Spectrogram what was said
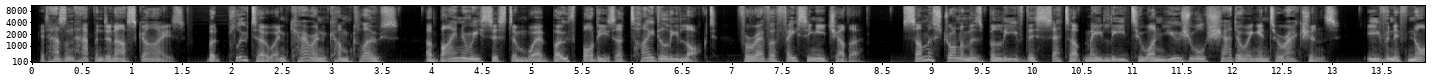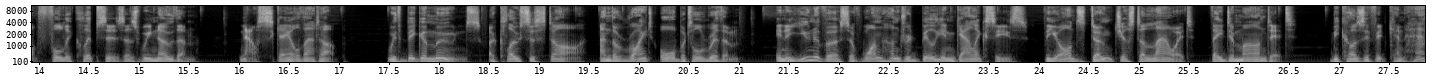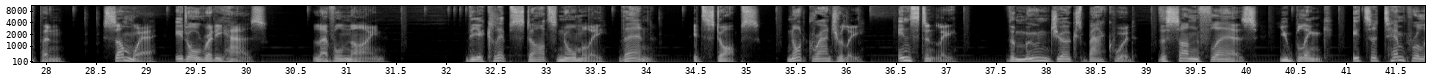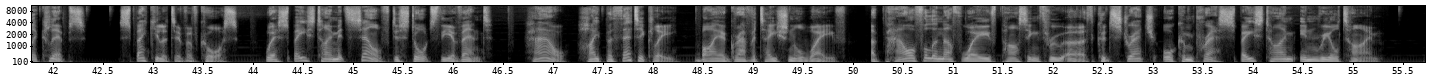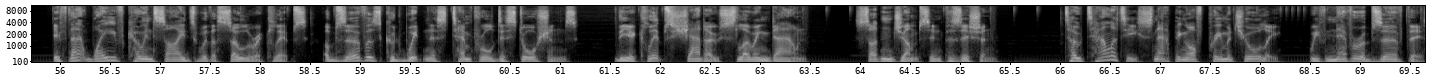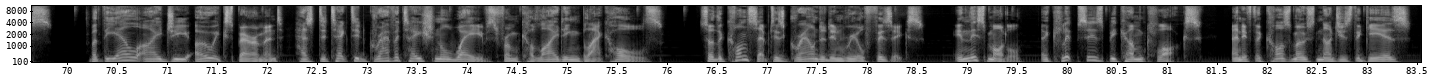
It hasn't happened in our skies, but Pluto and Charon come close, a binary system where both bodies are tidally locked, forever facing each other. Some astronomers believe this setup may lead to unusual shadowing interactions, even if not full eclipses as we know them. Now scale that up. With bigger moons, a closer star, and the right orbital rhythm, in a universe of 100 billion galaxies, the odds don't just allow it, they demand it. Because if it can happen, somewhere it already has. Level 9. The eclipse starts normally, then it stops. Not gradually, instantly. The moon jerks backward, the sun flares, you blink. It's a temporal eclipse. Speculative, of course, where space-time itself distorts the event. How? Hypothetically, by a gravitational wave. A powerful enough wave passing through Earth could stretch or compress space-time in real time. If that wave coincides with a solar eclipse, observers could witness temporal distortions, the eclipse shadow slowing down, sudden jumps in position, totality snapping off prematurely. We've never observed this. But the LIGO experiment has detected gravitational waves from colliding black holes. So the concept is grounded in real physics. In this model, eclipses become clocks, and if the cosmos nudges the gears,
